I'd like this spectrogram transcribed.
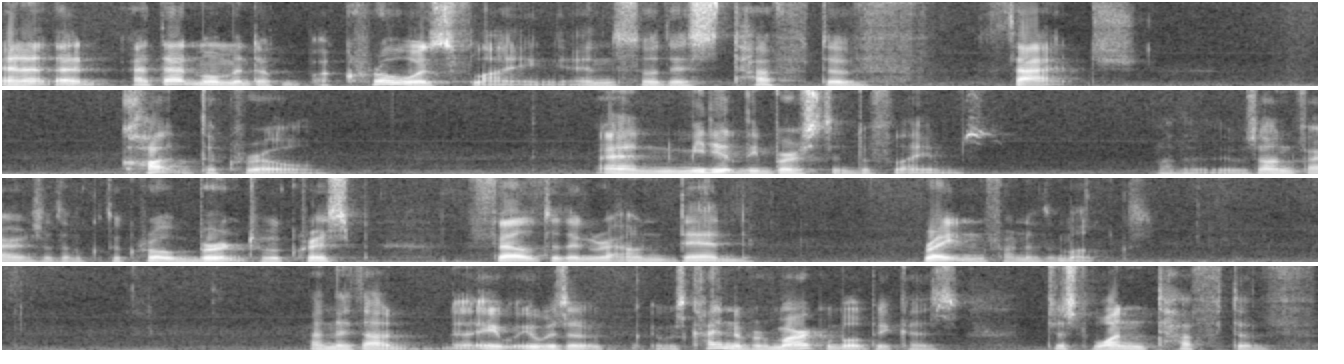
And at that at that moment, a, a crow was flying, and so this tuft of thatch caught the crow and immediately burst into flames it was on fire, so the, the crow burnt to a crisp, fell to the ground dead, right in front of the monks. And they thought it, it was a it was kind of remarkable because just one tuft of,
